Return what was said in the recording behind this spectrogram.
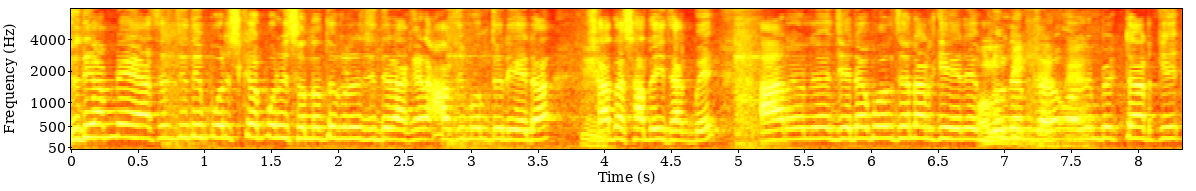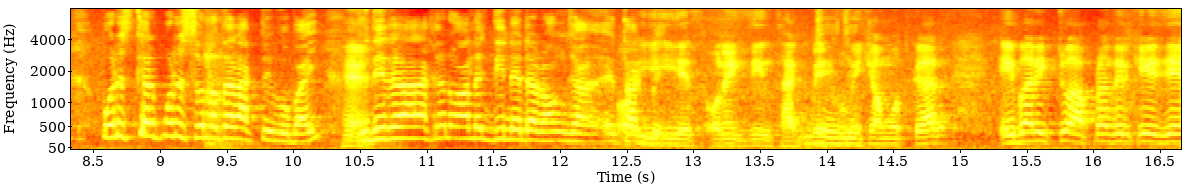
যদি আপনি অ্যাসেস যদি পরিষ্কার পরিচ্ছন্নতা করে যদি রাখেন আজীবন তৈরি এটা সাদা সাদাই থাকবে আর যেটা বলছেন আর কি এটা গোল্ডেন হ্যাঁ। অলিম্পিকটা আর কি পরিষ্কার পরিচ্ছন্নতা রাখতে হইব ভাই হ্যাঁ। যদি এটা রাখেন অনেক দিন এটা রং থাকবে ইয়েস অনেক দিন থাকবে। খুবই চমৎকার এবার একটু আপনাদেরকে যে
